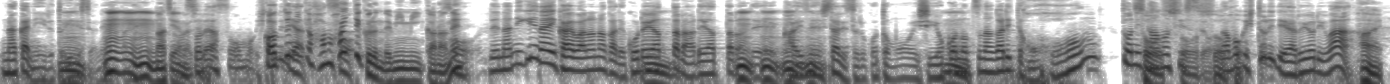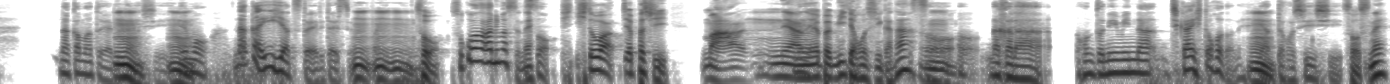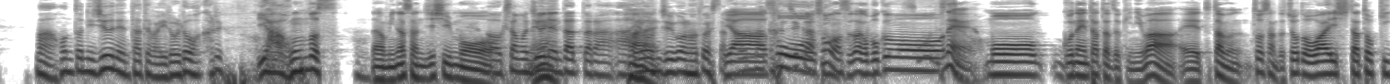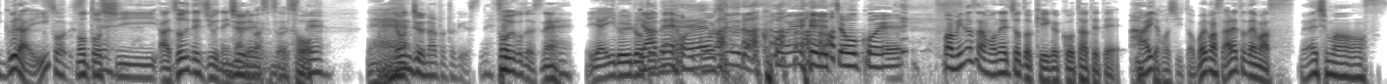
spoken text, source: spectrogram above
中にいるといいですよね。うんうんうん、間違いない。それはそう思う。勝手に入ってくるんで、耳からね。で、何気ない会話の中でこれやったらあれやったらで改善したりすることも多いし、横のつながりって本当に楽しいですよ。僕一人でやるよりははい。仲間とやりたいし、うんうんでも仲いいやつとやりたいですよ。うんうんうん。そう。そこはありますよね。そひ人は、やっぱし、まあ、ね、あの、ねやっぱり見てほしいかな。そう。だから、本当にみんな近い人ほどね、うんやってほしいし、そうですね。まあ本当に10年経てばいろいろわかるよ。いや、ほんとっす。うんだから皆さん自身も。青木さんも10年経ったら、あ、はい45の年さんいやー、そう、そうなんですよ。だから僕もねもう5年経った時には、えっと、多分、父さんとちょうどお会いした時ぐらいの年、あ、それで10年になります10ね。年そう。ね。ね40になった時ですね。そういうことですね。いや、いろいろとね。やべえ、俺50だ。怖え、超怖え。まあ皆さんもね、ちょっと計画を立てていってほしいと思います。ありがとうございます。お願いします。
